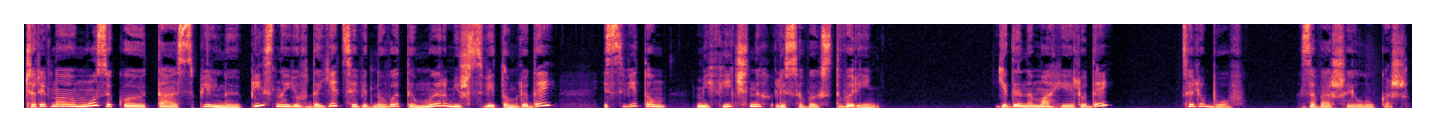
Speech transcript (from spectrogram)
Чарівною музикою та спільною піснею вдається відновити мир між світом людей і світом міфічних лісових створінь. Єдина магія людей це любов, завершує Лукаш.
